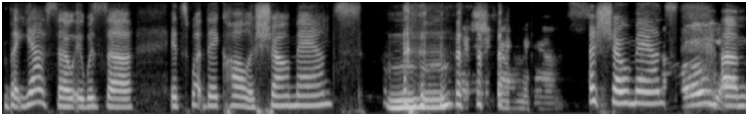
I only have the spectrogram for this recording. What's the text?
But yeah, so it was, uh, it's what they call a showmance, Mhm. Showmance. a showman's. Oh yeah. Um,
